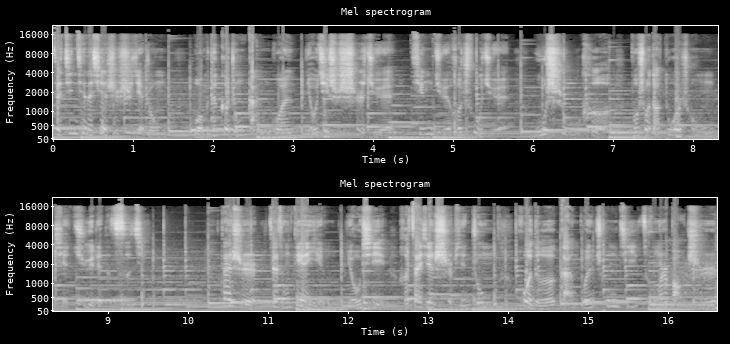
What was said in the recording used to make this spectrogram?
在今天的现实世界中，我们的各种感官，尤其是视觉、听觉和触觉，无时无刻不受到多重且剧烈的刺激。但是在从电影、游戏和在线视频中获得感官冲击，从而保持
